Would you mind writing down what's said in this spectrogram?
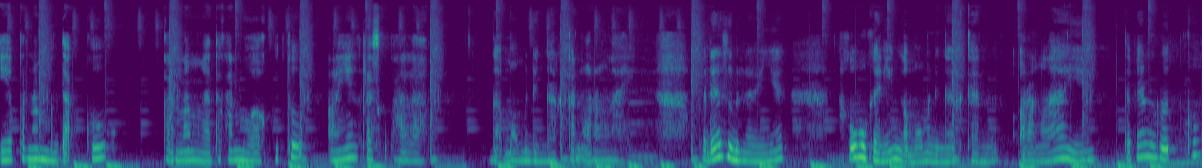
Ia pernah membentakku karena mengatakan bahwa aku tuh orangnya keras kepala nggak mau mendengarkan orang lain. Padahal sebenarnya aku bukannya nggak mau mendengarkan orang lain tapi menurutku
